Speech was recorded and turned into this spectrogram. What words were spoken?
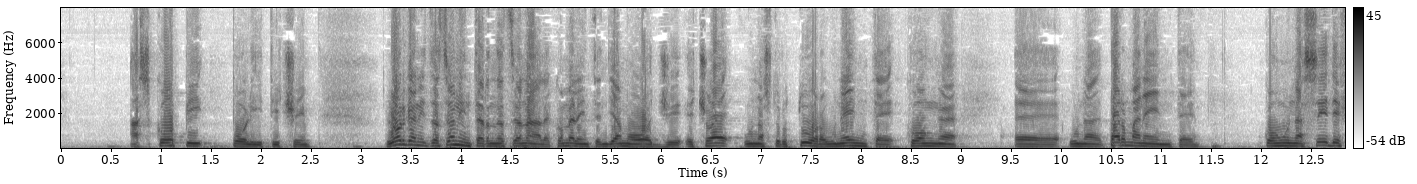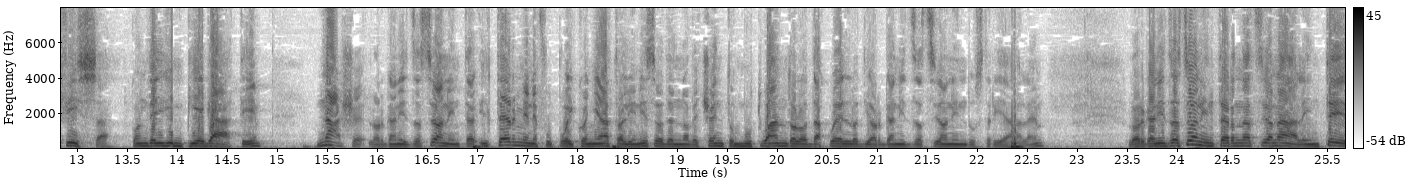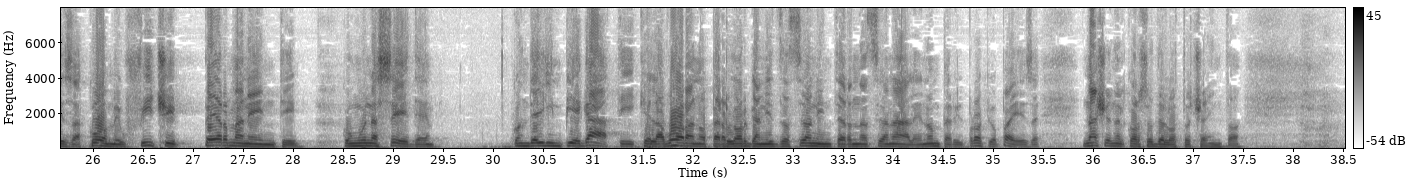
a scopi politici. L'organizzazione internazionale, come la intendiamo oggi, e cioè una struttura, un ente con, eh, una, permanente, con una sede fissa, con degli impiegati, nasce l'organizzazione, il termine fu poi coniato all'inizio del Novecento mutuandolo da quello di organizzazione industriale. L'organizzazione internazionale intesa come uffici permanenti con una sede con degli impiegati che lavorano per l'organizzazione internazionale e non per il proprio paese, nasce nel corso dell'Ottocento.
